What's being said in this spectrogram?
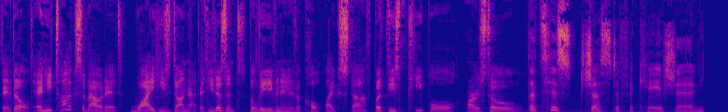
they built. And he talks about it, why he's done that, that he doesn't believe in any of the cult like stuff, but these people are so that's his justification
